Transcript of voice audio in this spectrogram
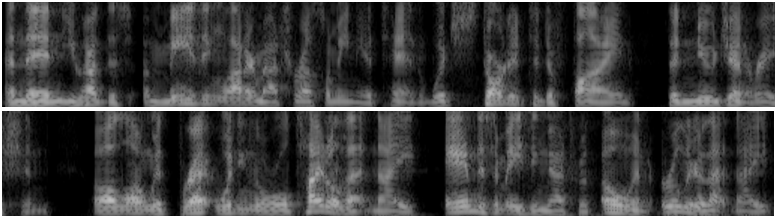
and then you had this amazing ladder match WrestleMania 10, which started to define the new generation. Along with Brett winning the world title that night and his amazing match with Owen earlier that night,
